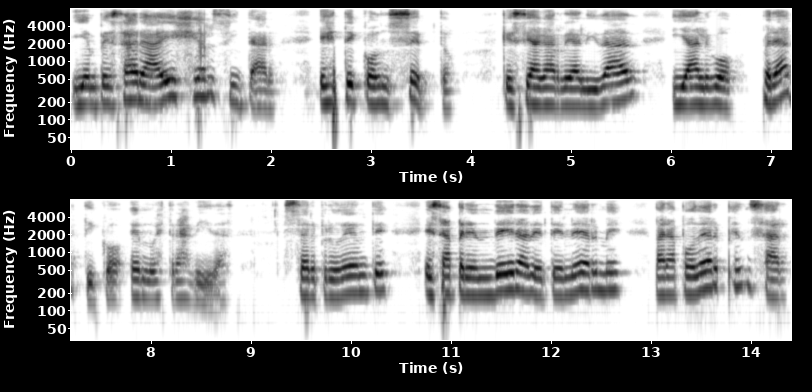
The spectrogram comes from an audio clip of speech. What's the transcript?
y empezar a ejercitar este concepto que se haga realidad y algo práctico en nuestras vidas. Ser prudente es aprender a detenerme para poder pensar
